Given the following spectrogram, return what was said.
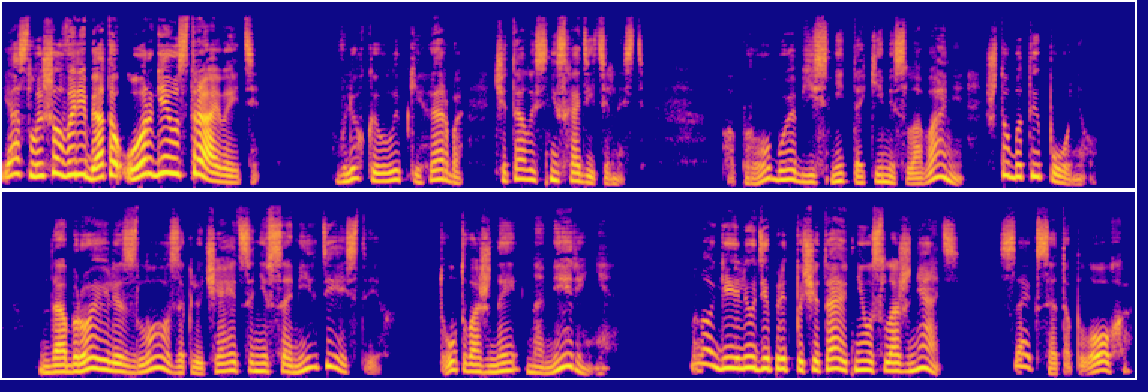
«Я слышал, вы, ребята, оргии устраиваете». В легкой улыбке Херба читалась снисходительность. Попробуй объяснить такими словами, чтобы ты понял. Добро или зло заключается не в самих действиях. Тут важны намерения. Многие люди предпочитают не усложнять. Секс — это плохо,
